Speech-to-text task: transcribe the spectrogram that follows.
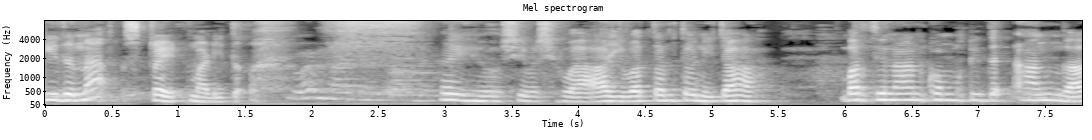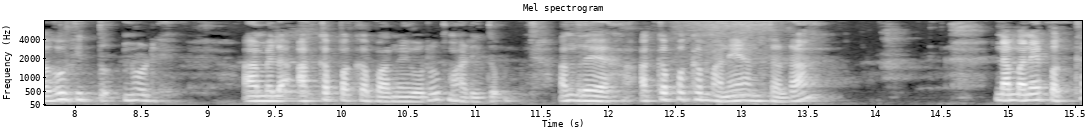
ಇದನ್ನು ಸ್ಟ್ರೈಟ್ ಮಾಡಿದ್ದು. ಅಯ್ಯೋ, ಶಿವ ಶಿವ ಇವತ್ತಂತೂ ನಿಜ. ಬರ್ತೀನ ಅಂದ್ಕೊಂಬಿಟ್ಟಿದ್ದೆ ಹಂಗಾಗೋಗಿತ್ತು ನೋಡಿ. ಆಮೇಲೆ ಅಕ್ಕಪಕ್ಕ ಮನೆಯವರು ಮಾಡಿದ್ದು. ಅಂದರೆ ಅಕ್ಕಪಕ್ಕ ಮನೆ ಅಂತಲ್ಲ ನಮ್ಮನೆ ಪಕ್ಕ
